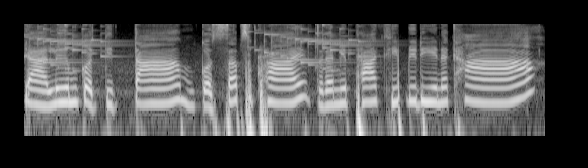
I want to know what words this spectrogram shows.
อย่าลืมกดติดตาม กด subscribe จะได้ไม่พลาดคลิปดีๆนะคะ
